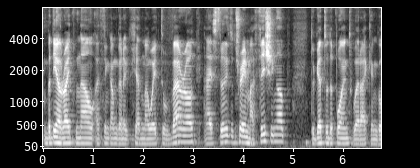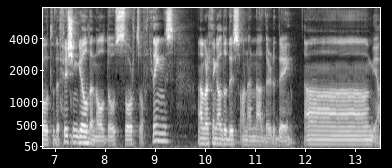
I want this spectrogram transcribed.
but yeah, right now I think I'm gonna head my way to Varrock. I still need to train my fishing up to get to the point where I can go to the fishing guild and all those sorts of things. Um, I think I'll do this on another day. Um, yeah.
